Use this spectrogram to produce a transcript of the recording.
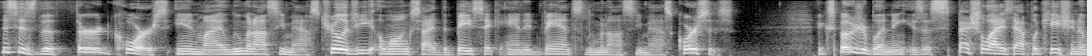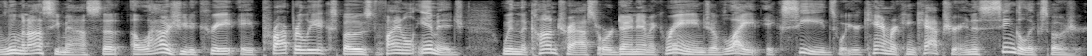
This is the third course in my Luminosity Mask trilogy alongside the basic and advanced Luminosity Mask courses. Exposure blending is a specialized application of luminosity masks that allows you to create a properly exposed final image when the contrast or dynamic range of light exceeds what your camera can capture in a single exposure.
